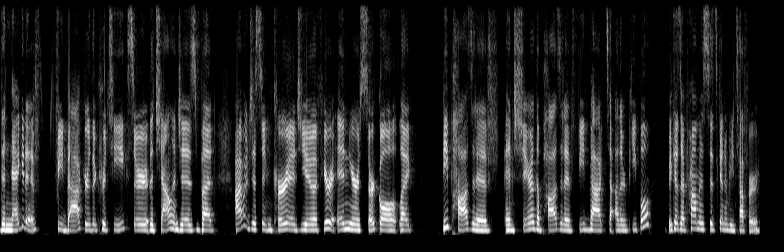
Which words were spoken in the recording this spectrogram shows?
the negative feedback or the critiques or the challenges, but I would just encourage you if you're in your circle, like be positive and share the positive feedback to other people because I promise it's going to be tougher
